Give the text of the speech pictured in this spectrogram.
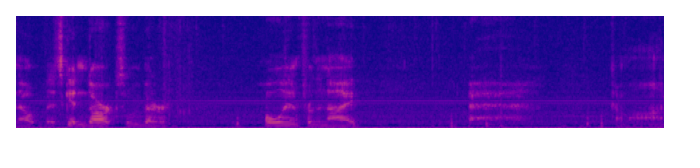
Nope, it's getting dark, so we better hole in for the night. Come on.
